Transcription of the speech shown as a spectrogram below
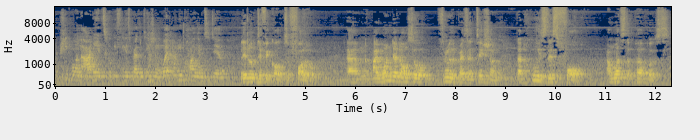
the people in the audience who will be seeing this presentation? What, what are you calling them to do? A little difficult to follow. Um, I wondered also through the presentation that who is this for and what's the purpose?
